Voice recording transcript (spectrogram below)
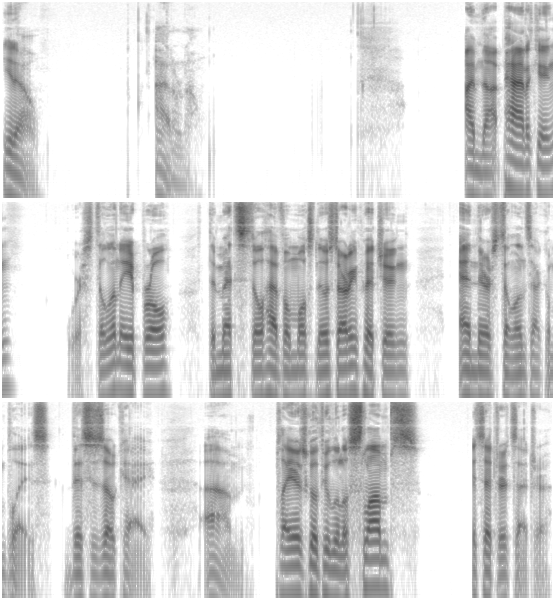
you know, I don't know. I'm not panicking. We're still in April. The Mets still have almost no starting pitching, and they're still in second place. This is okay. Um, players go through little slumps etc., etc.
